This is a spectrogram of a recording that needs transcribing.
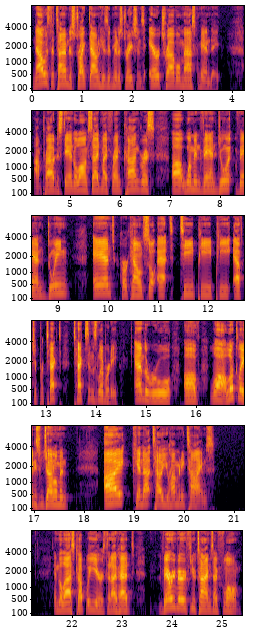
Now is the time to strike down his administration's air travel mask mandate. I'm proud to stand alongside my friend Congresswoman uh, Van, du- Van Duyne and her counsel at TPPF to protect Texans' liberty and the rule of law. Look, ladies and gentlemen, I cannot tell you how many times in the last couple of years that I've had very, very few times I've flown.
